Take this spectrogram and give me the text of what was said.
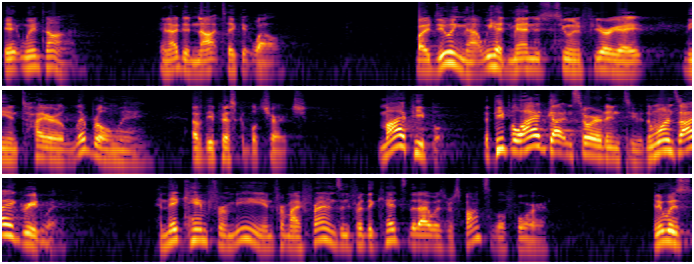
It went on, and I did not take it well. By doing that, we had managed to infuriate the entire liberal wing of the Episcopal Church my people, the people I had gotten sorted into, the ones I agreed with. And they came for me and for my friends and for the kids that I was responsible for. And it was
